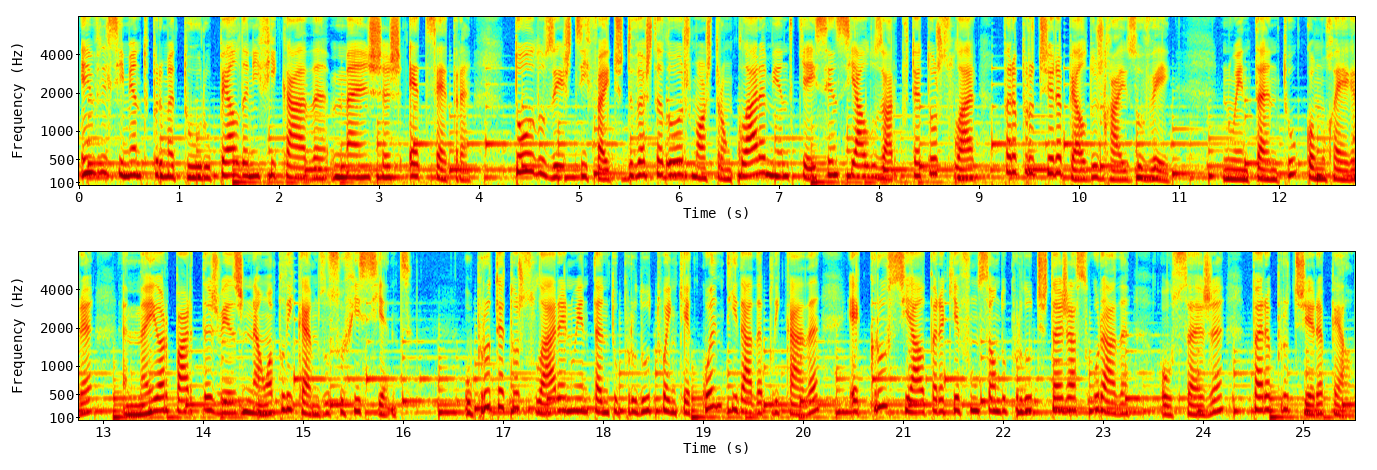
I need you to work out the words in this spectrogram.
Envelhecimento prematuro, pele danificada, manchas, etc. Todos estes efeitos devastadores mostram claramente que é essencial usar protetor solar para proteger a pele dos raios UV. No entanto, como regra, a maior parte das vezes não aplicamos o suficiente. O protetor solar é, no entanto, o produto em que a quantidade aplicada é crucial para que a função do produto esteja assegurada, ou seja, para proteger a pele.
